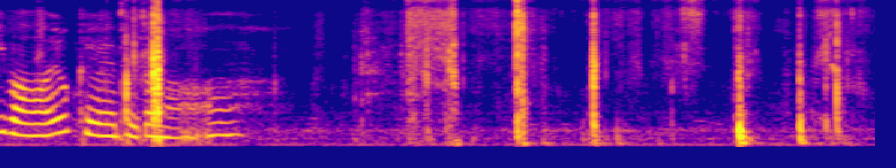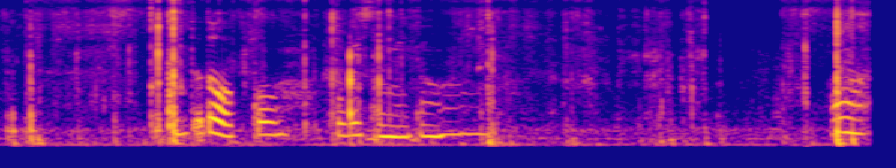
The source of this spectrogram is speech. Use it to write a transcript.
이봐 이렇게 되잖아. 아. 뜯어갖고 보겠습니다. 아,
